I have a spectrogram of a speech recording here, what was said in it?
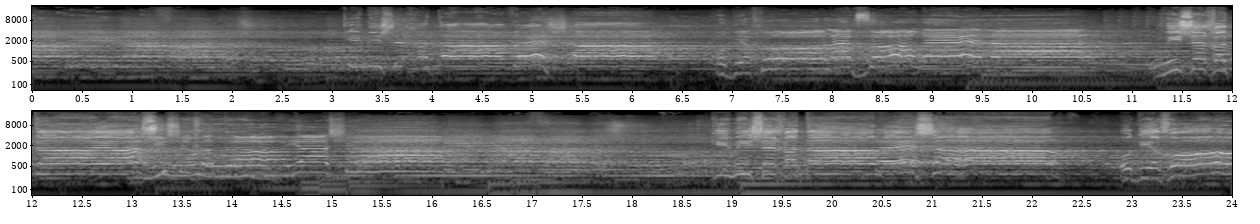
עוד יכול לחזור אליו. ומי שחטא ישוב. ומי כי מי שחטא ושב עוד יכול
